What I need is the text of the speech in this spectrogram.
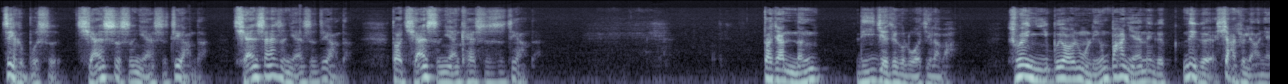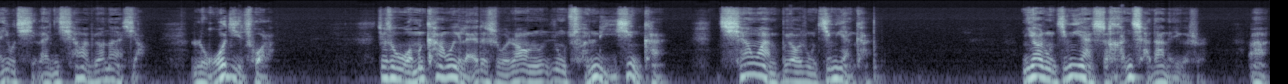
这个不是前四十年是这样的，前三十年是这样的，到前十年开始是这样的。大家能理解这个逻辑了吧？所以你不要用零八年那个那个下去两年又起来，你千万不要那样想，逻辑错了。就是我们看未来的时候，让用纯理性看，千万不要用经验看。你要用经验是很扯淡的一个事儿。啊！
